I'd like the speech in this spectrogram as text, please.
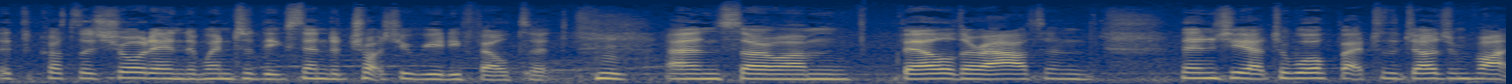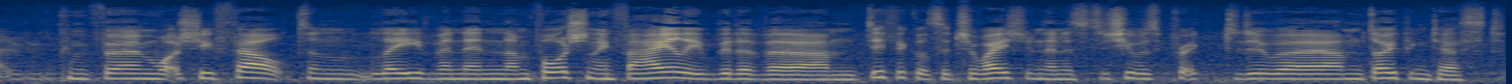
across the short end and went to the extended trot, she really felt it, and so um, bailed her out and. Then she had to walk back to the judge and find, confirm what she felt and leave. And then, unfortunately for Haley, a bit of a um, difficult situation. Then she was pricked to do a um, doping test,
